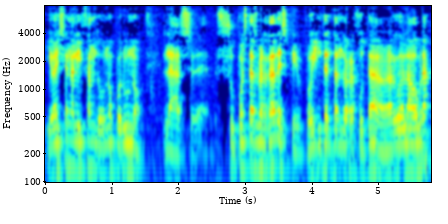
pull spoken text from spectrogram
y vais analizando uno por uno las eh, supuestas verdades que voy intentando refutar a lo largo de la obra,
